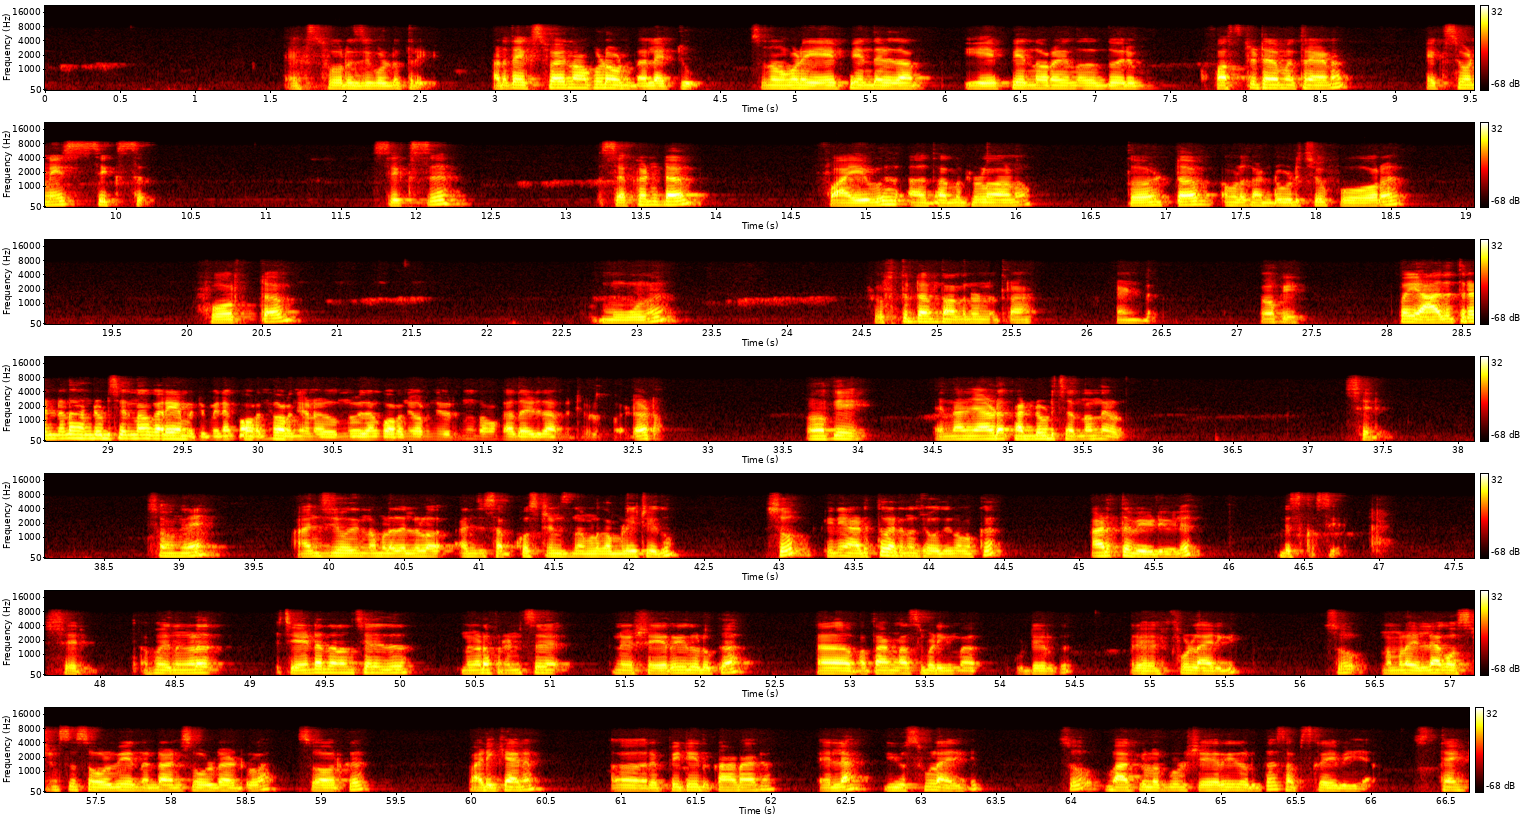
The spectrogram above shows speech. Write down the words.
x four is equal to three അടുത്ത എക്സ് ഫൈവ് നമുക്കിവിടെ ഉണ്ട് അല്ലെ? ടു സോ നമുക്കിവിടെ എ പി എന്ത് എഴുതാം എ പി എന്ന് പറയുന്നത് എന്ത് വരും? ഫസ്റ്റ് ടേം എത്രയാണ്? X one is six six second term five അത് തന്നിട്ടുള്ളതാണ്. തേർഡ് ടേം നമ്മൾ കണ്ടുപിടിച്ചു ഫോറ് ഫോർത്ത് ടേം മൂന്ന്. ഫിഫ്ത്ത് ടേം തന്നിട്ടുണ്ട് എത്ര? രണ്ട്. ഓക്കെ അപ്പോൾ ഈ ആദ്യത്തെ രണ്ടെണ്ണം കണ്ടുപിടിച്ചാൽ നമുക്ക് അറിയാൻ പറ്റും. പിന്നെ കുറഞ്ഞു കുറഞ്ഞാണ്. ഒന്നും ഇതാ കുറഞ്ഞു കുറഞ്ഞു വരുന്നു. നമുക്ക് അത് എഴുതാൻ പറ്റുള്ളൂ. കേട്ടോ? ഓക്കെ. എന്നാൽ ഞാൻ ഇവിടെ കണ്ടുപിടിച്ചെന്നേ ഉള്ളൂ. ശരി. സോ അങ്ങനെ അഞ്ച് ചോദ്യം നമ്മൾ ഇതിലുള്ള അഞ്ച് സബ് ക്വസ്റ്റ്യൻസ് നമ്മൾ കംപ്ലീറ്റ് ചെയ്തു. സോ ഇനി അടുത്ത് വരുന്ന ചോദ്യം നമുക്ക് അടുത്ത വീഡിയോയിൽ ഡിസ്കസ് ചെയ്യാം. ശരി. അപ്പോൾ നിങ്ങൾ ചെയ്യേണ്ടത് എന്താണെന്ന് വെച്ചാൽ ഇത് നിങ്ങളുടെ ഫ്രണ്ട്സിന് ഷെയർ ചെയ്ത് കൊടുക്കുക. പത്താം ക്ലാസ് പഠിക്കുന്ന കുട്ടികൾക്ക് ഒരു ഹെൽപ്ഫുൾ ആയിരിക്കും. സോ നമ്മൾ എല്ലാ ക്വസ്റ്റ്യൻസ് സോൾവ് ചെയ്യുന്നുണ്ട് അൺസോൾവ് ആയിട്ടുള്ള. സോ അവർക്ക് പഠിക്കാനും റിപ്പീറ്റ് ചെയ്ത് കാണാനും എല്ലാം യൂസ്ഫുൾ ആയിരിക്കും. സോ ബാക്കിയുള്ളവർക്ക് ഷെയർ ചെയ്ത് കൊടുക്കുക സബ്സ്ക്രൈബ് ചെയ്യുക. താങ്ക്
